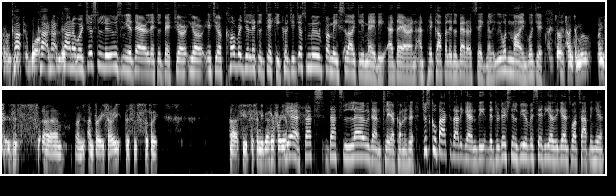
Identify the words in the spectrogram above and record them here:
around Con- to work. Conor, Conor, we're just losing you there a little bit. Your your is your coverage a little dicky? Could you just move for me slightly, maybe uh, there, and, and pick up a little better signal? We wouldn't mind, would you? I'm just trying to move. Is this? Um, I'm, I'm very sorry. This is sort of uh, see if it's any better for you. Yeah, that's that's loud and clear coming through. Just go back to that again. The the traditional view of a city as against what's happening here.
